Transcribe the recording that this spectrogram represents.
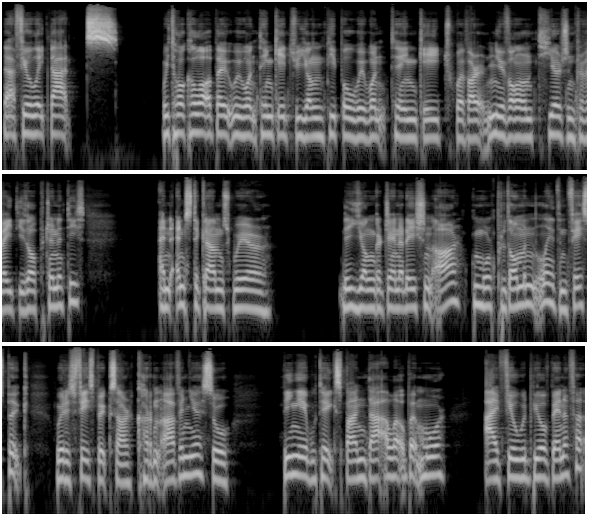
That I feel like that's we talk a lot about we want to engage with young people, we want to engage with our new volunteers and provide these opportunities. And Instagram's where the younger generation are more predominantly than Facebook, whereas Facebook's our current avenue. So being able to expand that a little bit more, I feel would be of benefit.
